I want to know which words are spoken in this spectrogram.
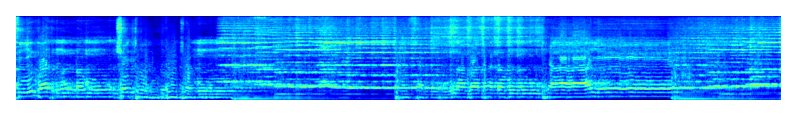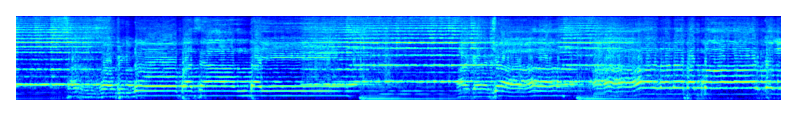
शशिवर्णं चतुर्भुजम् प्रसन्नवदनं ध्याये सर्वविघ्नोपशान्तये अगजा आननपद्मार्कम्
